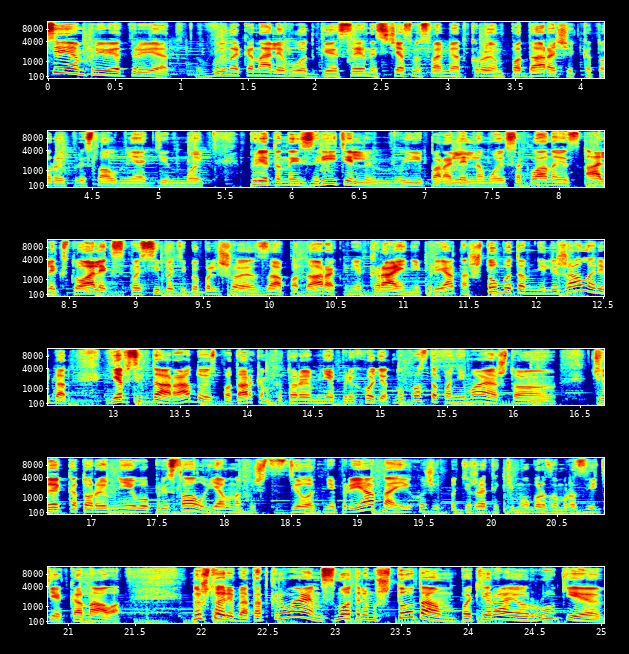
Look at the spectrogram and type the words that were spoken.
Всем привет-привет! Вы на канале Вот ГСН, и сейчас мы с вами откроем подарочек, который прислал мне один мой преданный зритель и параллельно мой соклановец Алекс. То Алекс, спасибо тебе большое за подарок, мне крайне приятно. Что бы там ни лежало, ребят, я всегда радуюсь подаркам, которые мне приходят. Ну, просто понимаю, что человек, который мне его прислал, явно хочет сделать мне приятно и хочет поддержать таким образом развитие канала. Ну что, ребят, открываем, смотрим, что там, потираю руки.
